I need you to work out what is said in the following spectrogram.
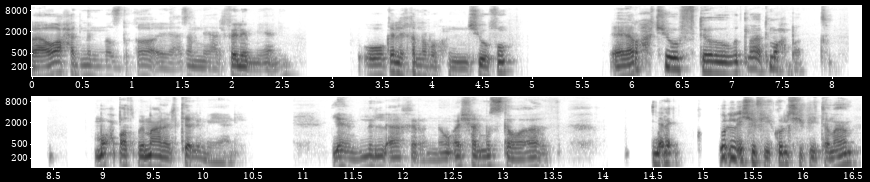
فواحد من أصدقائي عزمني على الفيلم يعني وقال لي خلينا نروح نشوفه. آه، رحت شوفته وطلعت محبط. محبط بمعنى الكلمة يعني. يعني من الآخر إنه إيش هالمستوى هذا؟ يعني كل إشي فيه كل شيء فيه تمام.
